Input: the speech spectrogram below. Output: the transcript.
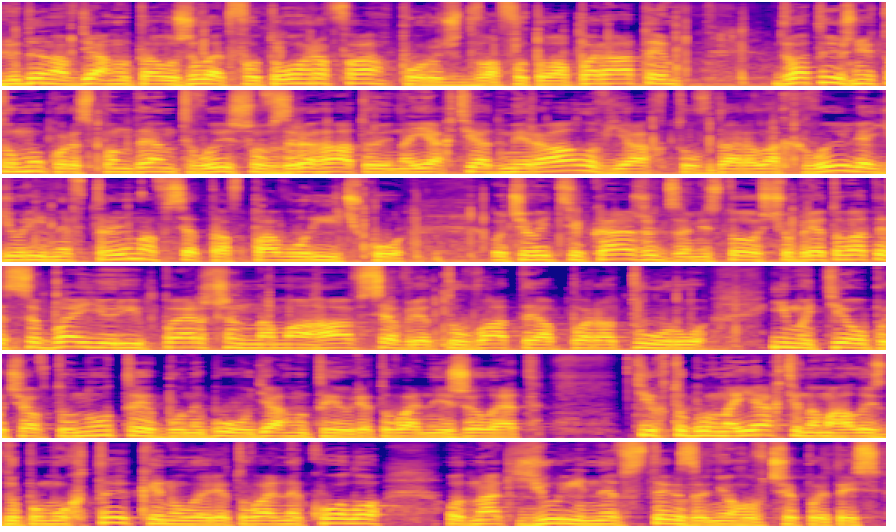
Людина вдягнута у жилет фотографа. Поруч два фотоапарати. Два тижні тому кореспондент вийшов з регатою на яхті Адмірал. В яхту вдарила хвиля. Юрій не втримався та впав у річку. Очевидці кажуть, замість того, щоб рятувати себе, Юрій Першин намагався врятувати апаратуру і миттєво почав тонути, бо не був одягнутий у рятувальний жилет. Ті, хто був на яхті, намагались допомогти, кинули рятувальне коло. Однак Юрій не встиг за нього вчепитись.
